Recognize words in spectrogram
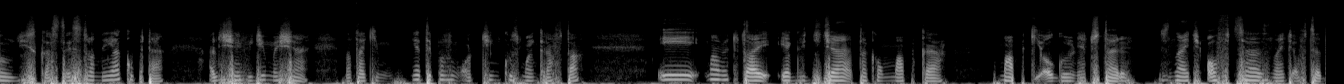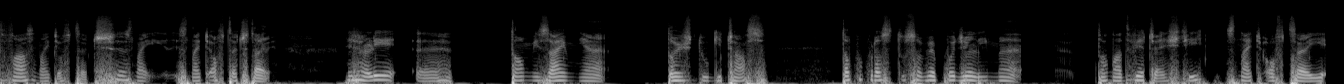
ludziska, z tej strony Jakub T. A dzisiaj widzimy się na takim nietypowym odcinku z Minecrafta. I mamy tutaj, jak widzicie, taką mapkę, mapki ogólnie cztery. Znajdź owce, znajdź owce 2, znajdź owce 3, znajdź, znajdź owce 4. Jeżeli e, to mi zajmie dość długi czas, to po prostu sobie podzielimy to na dwie części. Znajdź owce, y,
